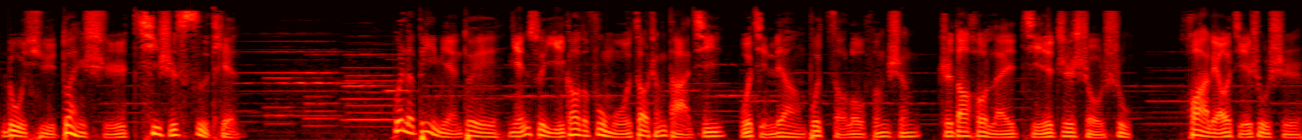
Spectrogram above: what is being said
陆续断食七十四天。为了避免对年岁已高的父母造成打击，我尽量不走漏风声。直到后来截肢手术、化疗结束时，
